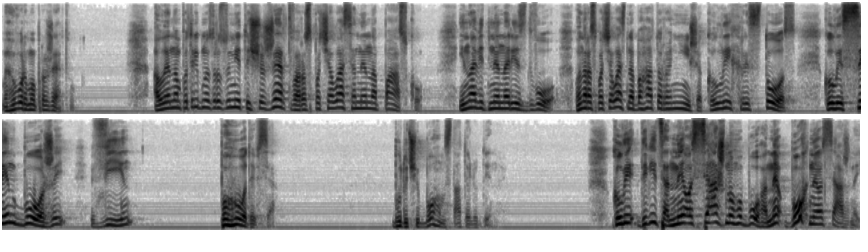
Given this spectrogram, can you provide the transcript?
Ми говоримо про жертву. Але нам потрібно зрозуміти, що жертва розпочалася не на Пасху і навіть не на Різдво. Вона розпочалась набагато раніше, коли Христос, коли Син Божий, Він погодився, будучи Богом, стати людиною. Коли дивіться, неосяжного Бога, не, Бог неосяжний.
